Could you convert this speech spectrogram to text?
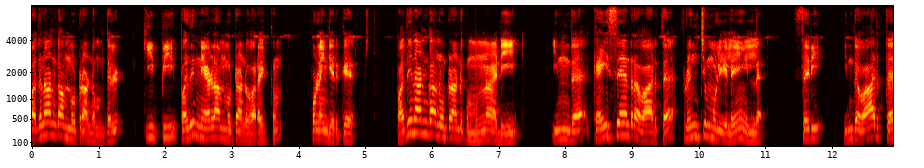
பதினான்காம் நூற்றாண்டு முதல் கிபி பதினேழாம் நூற்றாண்டு வரைக்கும் புழங்கியிருக்கு. பதினான்காம் நூற்றாண்டுக்கு முன்னாடி இந்த கைசேன்ற வார்த்தை ஃப்ரெஞ்சு மொழியிலையும் இல்லை. சரி இந்த வார்த்தை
